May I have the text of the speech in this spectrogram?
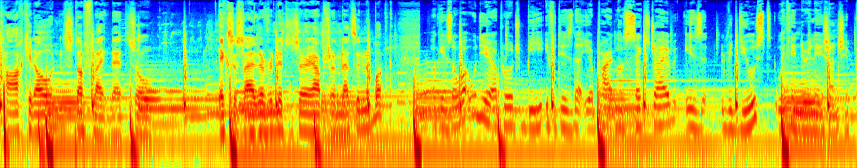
talk it out, and stuff like that. So, exercise every necessary option that's in the book. Okay, so what would your approach be if it is that your partner's sex drive is reduced within the relationship?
